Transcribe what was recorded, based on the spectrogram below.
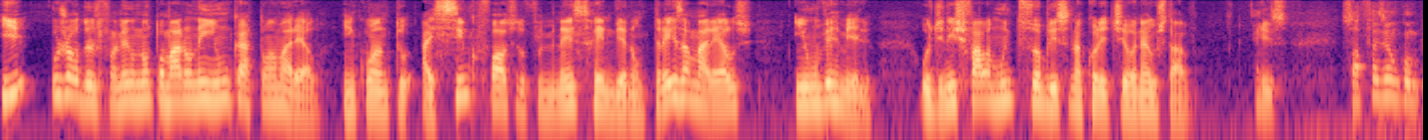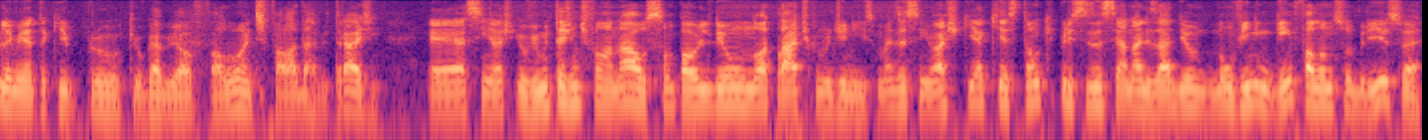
E os jogadores do Flamengo não tomaram nenhum cartão amarelo, enquanto as cinco faltas do Fluminense renderam três amarelos e um vermelho. O Diniz fala muito sobre isso na coletiva, né, Gustavo? É isso. Só fazer um complemento aqui pro que o Gabriel falou antes de falar da arbitragem. É assim, eu vi muita gente falando, ah, o São Paulo deu um nó tático no Diniz. Mas assim, eu acho que a questão que precisa ser analisada, e eu não vi ninguém falando sobre isso, é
